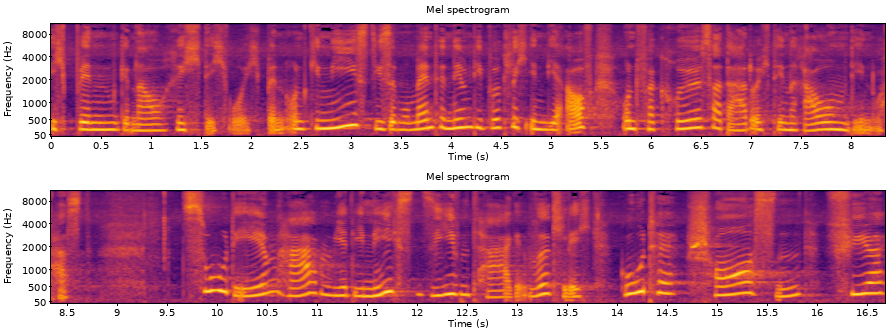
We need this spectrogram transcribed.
ich bin genau richtig, wo ich bin. Und genieß diese Momente, nimm die wirklich in dir auf und vergrößer dadurch den Raum, den du hast. Zudem haben wir die nächsten sieben Tage wirklich gute Chancen für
